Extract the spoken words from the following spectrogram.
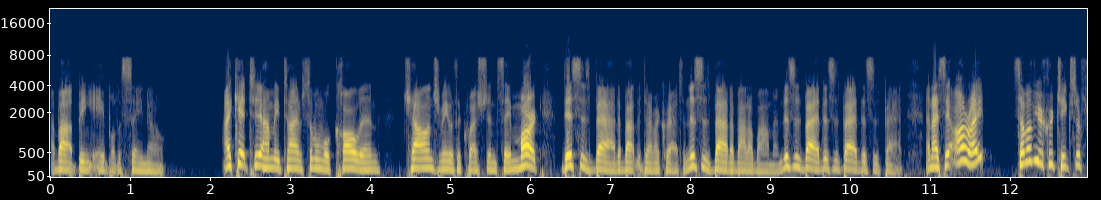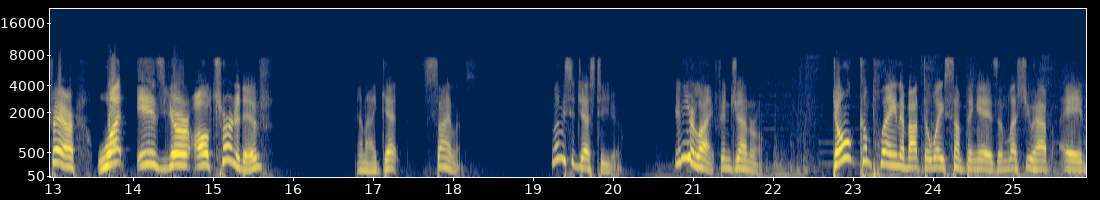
about being able to say no. I can't tell you how many times someone will call in, challenge me with a question, say, Mark, this is bad about the Democrats, and this is bad about Obama, and this is bad, this is bad, this is bad. And I say, all right, some of your critiques are fair. What is your alternative? And I get silence. Let me suggest to you, in your life in general, don't complain about the way something is unless you have an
